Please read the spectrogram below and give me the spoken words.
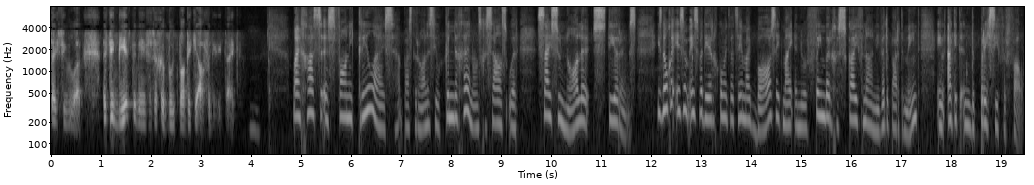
seisoen ook is die meeste mense se gemoed maar bietjie af in hierdie tyd. My gas is Fanie Kriel, hy's pastorale sielkundige en ons gesels oor seisonale steurings. Hier's nog 'n SMS wat deurgekom het wat sê my baas het my in November geskuif na 'n nuwe departement en ek het in depressie verval.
